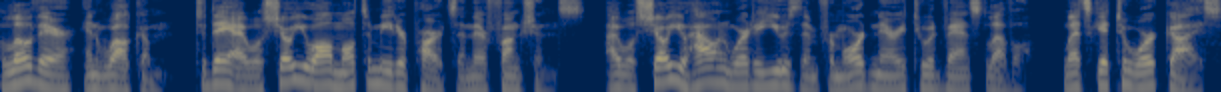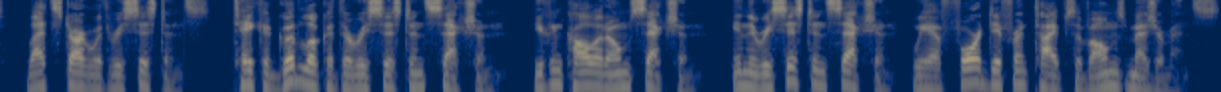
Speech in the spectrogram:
Hello there and welcome. Today I will show you all multimeter parts and their functions. I will show you how and where to use them from ordinary to advanced level. Let's get to work guys. Let's start with resistance. Take a good look at the resistance section. You can call it ohm section. In the resistance section, we have four different types of ohms measurements.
